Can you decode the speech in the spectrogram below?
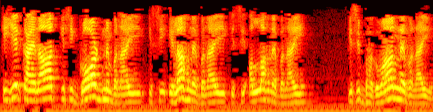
کہ یہ کائنات کسی گاڈ نے بنائی، کسی الہ نے بنائی، کسی اللہ نے بنائی، کسی بھگوان نے بنائی۔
